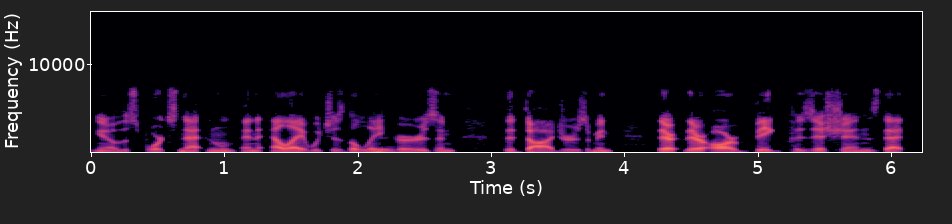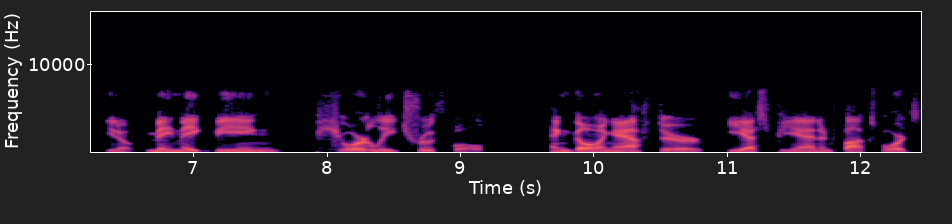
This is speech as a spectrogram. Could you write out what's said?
you know the Sportsnet in, in LA, which is the Lakers and the Dodgers. I mean, there there are big positions that you know may make being purely truthful and going after ESPN and Fox Sports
